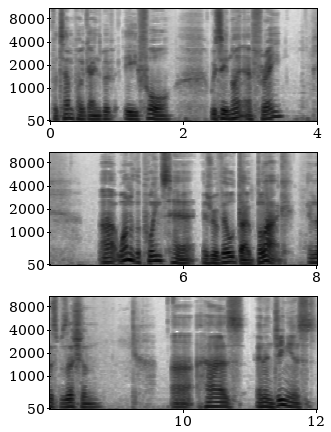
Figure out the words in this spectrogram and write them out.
for tempo gains with e4? We see knight f3. Uh, one of the points here is revealed though. Black in this position uh, has an ingenious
